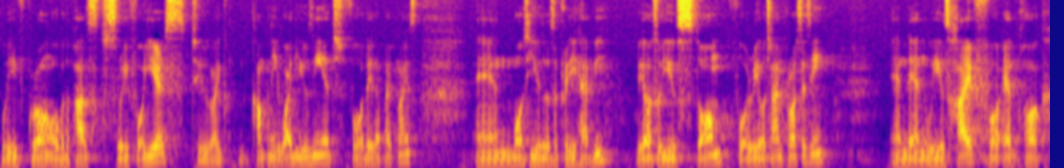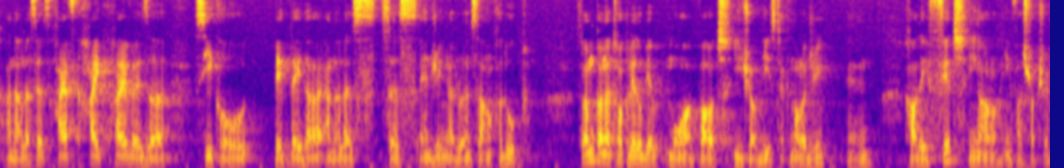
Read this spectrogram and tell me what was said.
we've grown over the past three, four years to like company-wide using it for data pipelines. And most users are pretty happy. We also use Storm for real-time processing. And then we use Hive for ad hoc analysis. Hive, Hive is a SQL big data analysis engine that runs on Hadoop. So I'm going to talk a little bit more about each of these technology and how they fit in our infrastructure.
